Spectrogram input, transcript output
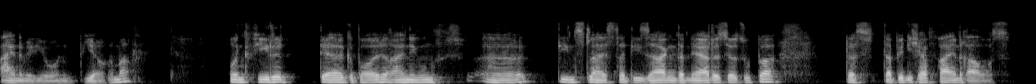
eine Million, wie auch immer. Und viele der Gebäudereinigungsdienstleister, die sagen dann, ja, das ist ja super, das, da bin ich ja fein raus.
